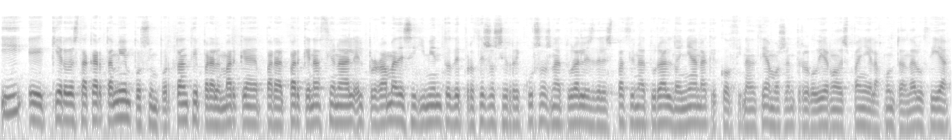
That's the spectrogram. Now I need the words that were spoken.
y eh, quiero destacar también por su importancia para el, marque, para el Parque Nacional el programa de seguimiento de procesos y recursos naturales del espacio natural Doñana que entre el Gobierno de España y la Junta de Andalucía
